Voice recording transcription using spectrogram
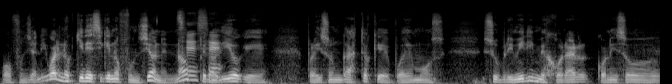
o funciona. Igual no quiere decir que no funcionen, ¿no? Sí, Pero sí. digo que por ahí son gastos que podemos suprimir y mejorar con eso,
